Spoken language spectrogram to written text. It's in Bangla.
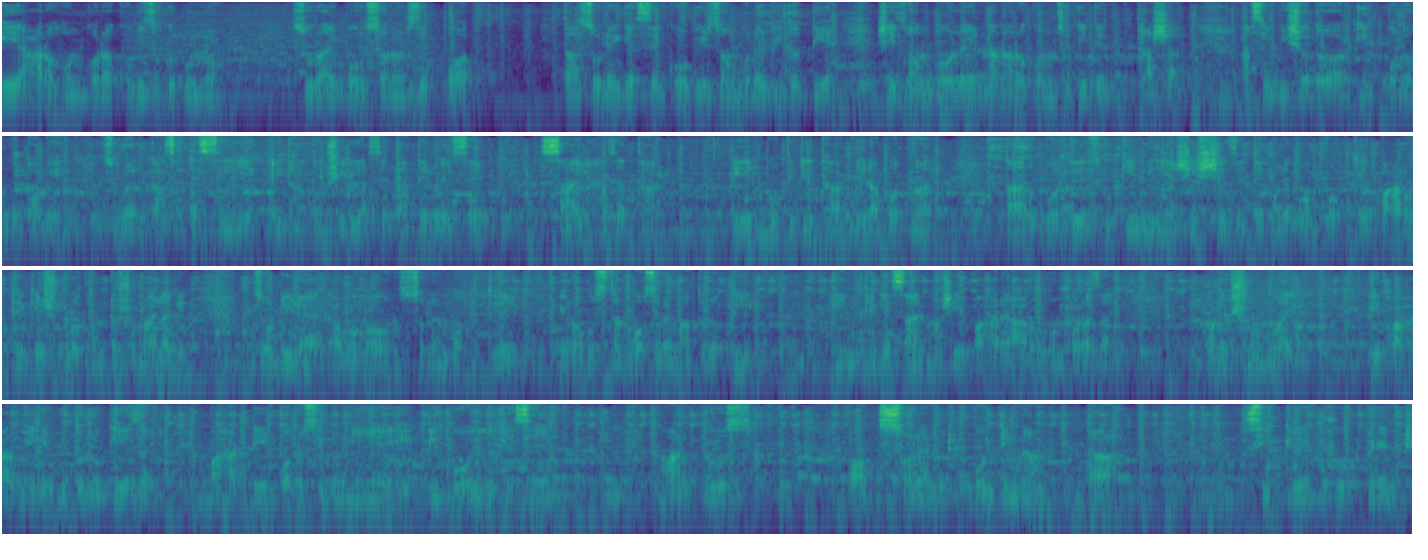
এ আরোহণ করা খুবই ঝুঁকিপূর্ণ। চূড়ায় পৌঁছানোর যে পথ, তা চলে গেছে গভীর জঙ্গলের ভিতর দিয়ে। সেই জঙ্গলে নানা রকম ঝুঁকিতে ঠাসা আছে বিষধর কীট পতঙ্গ তবে চূড়ার কাছাকাছি একটি ধাতব সিঁড়ি আছে, তাতে রয়েছে চার হাজার ধাপ। এর প্রতিটি ধাপ নিরাপদ নয়। তার উপর দিয়ে ঝুঁকি নিয়ে শীর্ষে যেতে হলে কমপক্ষে বারো থেকে ষোলো ঘণ্টা সময় লাগে। জটিল এক আবহাওয়া অঞ্চলের মধ্যে এর অবস্থান বছরে মাত্র তিন থেকে চার মাস পাহাড়ে আরোহণ করা যায়। অনেক সময় এ পাহাড় মেঘের ভিতর লুকিয়ে যায়। পাহাড়টির পদচিহ্ন নিয়ে একটি বই লিখেছেন মার্কুস অক্সলেন্ট বইটির নাম the secret footprint,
